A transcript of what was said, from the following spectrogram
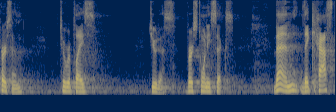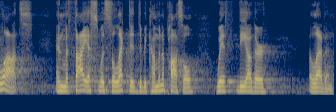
person to replace Judas. Verse 26. Then they cast lots, and Matthias was selected to become an apostle with the other 11.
